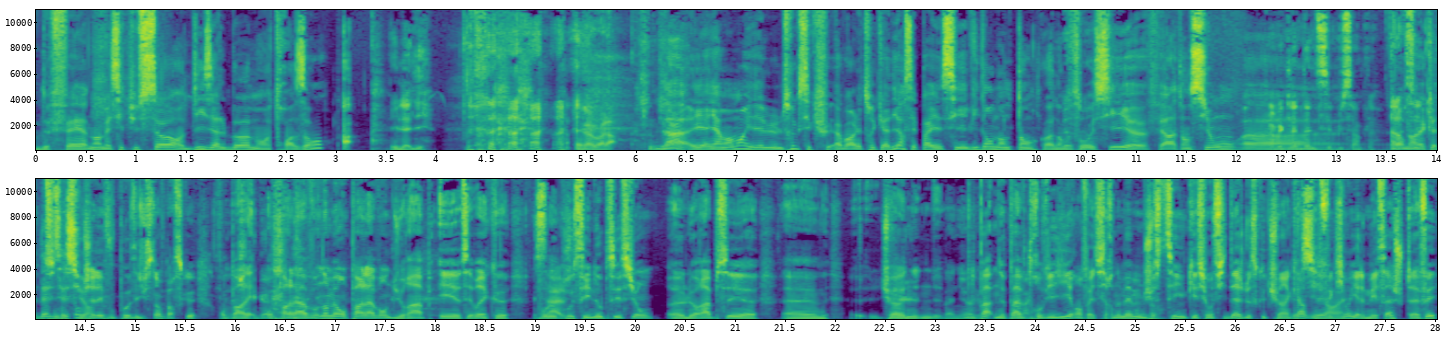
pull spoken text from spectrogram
de faire, non, mais si tu sors 10 albums en 3 ans, Ah, il a dit. et ben voilà. Là, il y, a- il y a un moment, le truc, c'est qu'avoir les trucs à dire, c'est pas si évident dans le temps, quoi. Donc, il faut sûr. aussi euh, faire attention. À... Avec la dance, c'est plus simple. Alors, non, c'est- avec le dance, c'est une c'est question que sûr. j'allais vous poser justement parce que on parlait, on parlait avant, non mais on parlait avant du rap et c'est vrai que pour le coup c'est une obsession. Euh, le rap c'est, euh, euh, tu vois, ne, ne- bagnole. ne pas ne pas Ouais. trop vieillir en fait. C'est même juste c'est une question aussi d'âge de ce que tu incarnes. Sûr, Effectivement, ouais. il y a le message tout à fait.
